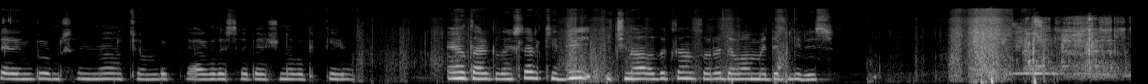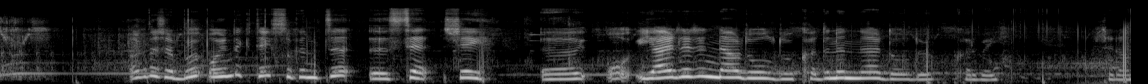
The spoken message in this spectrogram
Derin dur sen ne atıyorsun bekle arkadaşlar ben şuna bakıp geliyorum. Evet arkadaşlar kedi içine ağladıktan sonra devam edebiliriz. Arkadaşlar bu oyundaki tek sıkıntı e, se, şey e, o yerlerin nerede olduğu, kadının nerede olduğu Karabey. Selam.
